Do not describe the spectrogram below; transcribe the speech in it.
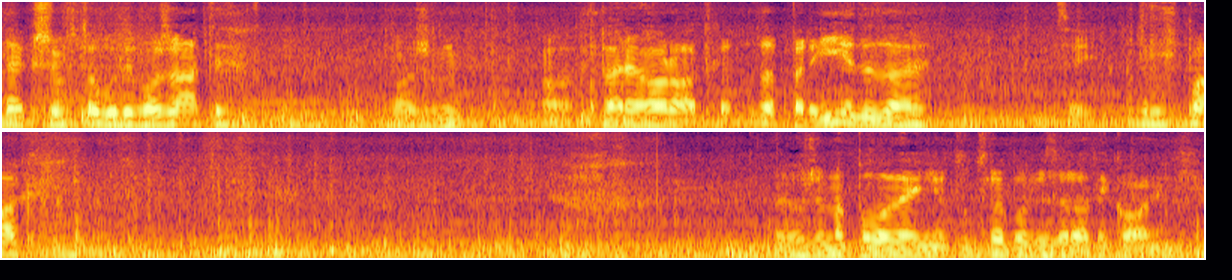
Так що хто буде бажати, можемо. О, перегородка. Тут переїде зараз. Цей дружпак. Це вже на половині, тут треба визирати коники.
